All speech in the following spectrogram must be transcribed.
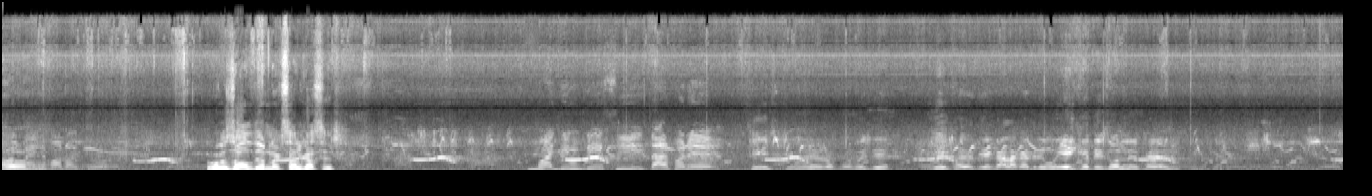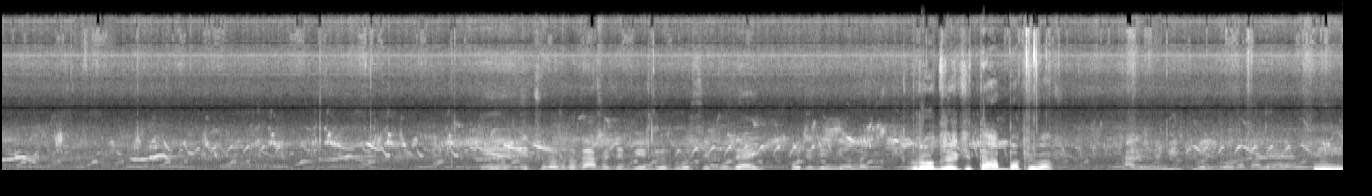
হ্যাঁ, তোমাকে জল দিও না শাল গাছের। কয়দিন দিছি তারপরে এরকম ওই যে এই খেতে দিয়ে গালা কাটে দিই এই খেতে জল নেই খাই এই ছোট ছোট গাছ হয়েছে ধরছে বুঝাই প্রতিদিন নিয়ন রোদ্রের কি তাপ বাপরে বাপ। হুম।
